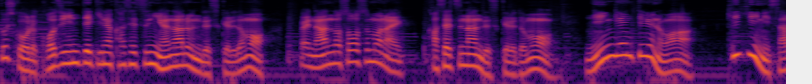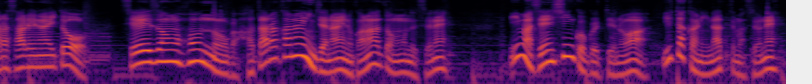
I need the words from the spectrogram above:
少しこれ個人的な仮説にはなるんですけれどもこれ何のソースもない仮説なんですけれども人間っていうのは危機にさらされないと生存本能が働かないんじゃないのかなと思うんですよね。今先進国っていうのは豊かになってますよね。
